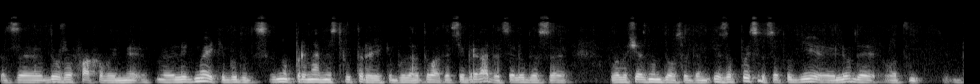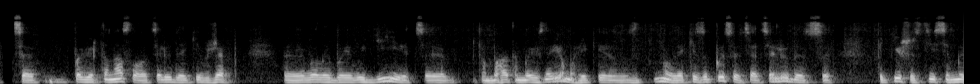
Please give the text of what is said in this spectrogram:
з дуже фаховими людьми, які будуть ну принаймні структури, які будуть готувати ці бригади. Це люди з величезним досвідом. І записуються тоді люди. От це повірте на слово, це люди, які вже е, вели бойові дії. Це там багато моїх знайомих, які ну які записуються. а Це люди з 5, 6, 7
